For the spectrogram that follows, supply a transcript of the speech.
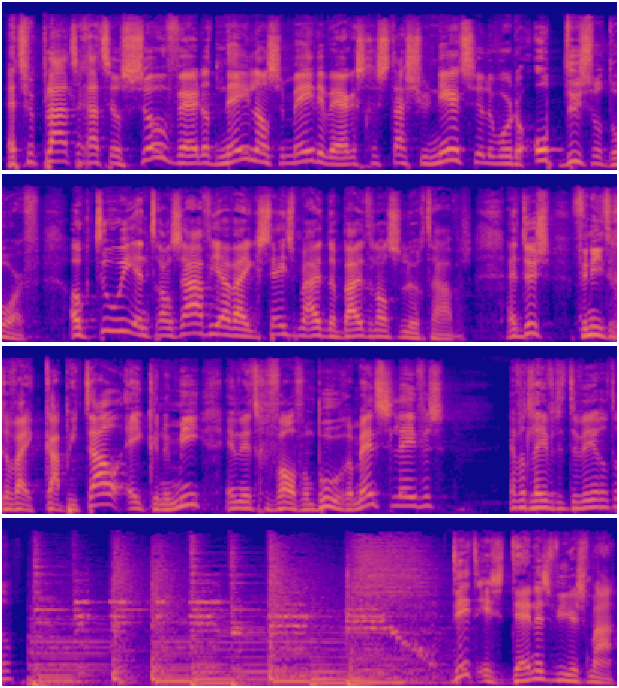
Het verplaatsen gaat zelfs zo ver dat Nederlandse medewerkers gestationeerd zullen worden op Düsseldorf. Ook TUI en Transavia wijken steeds meer uit naar buitenlandse luchthavens. En dus vernietigen wij kapitaal, economie en in dit geval van boeren mensenlevens. En wat levert het de wereld op? Dit is Dennis Wiersma,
